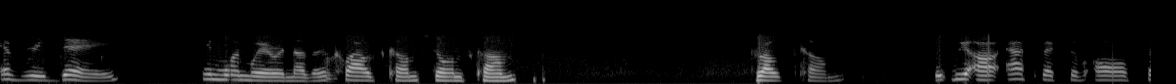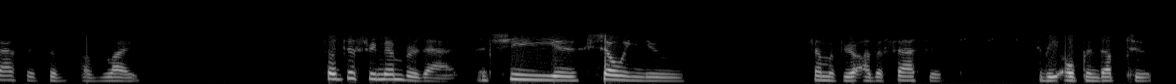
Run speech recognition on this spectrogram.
every day, in one way or another. Clouds come, storms come, droughts come. We are aspects of all facets of, of life. So just remember that. And she is showing you some of your other facets to be opened up to.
